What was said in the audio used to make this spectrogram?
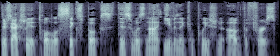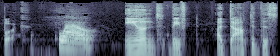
There's actually a total of six books. This was not even the completion of the first book, Wow. And they've adopted this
